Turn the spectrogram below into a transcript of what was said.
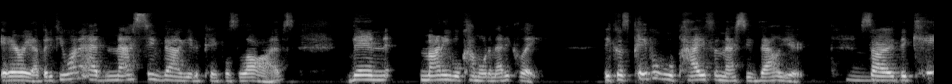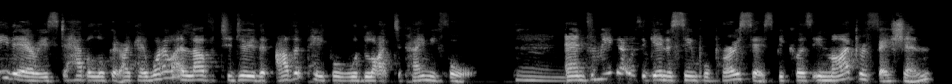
area. But if you want to add massive value to people's lives, then money will come automatically because people will pay for massive value. Mm. So the key there is to have a look at okay, what do I love to do that other people would like to pay me for? Mm. And for me, that was again a simple process because in my profession,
